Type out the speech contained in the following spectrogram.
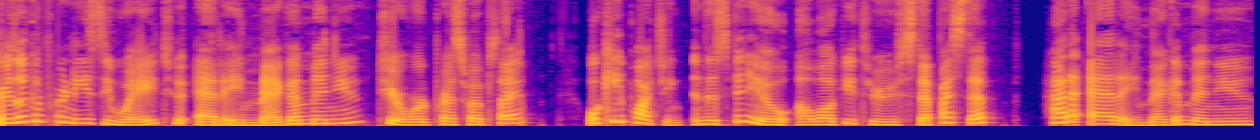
Are you looking for an easy way to add a mega menu to your WordPress website? Well, keep watching. In this video, I'll walk you through step by step how to add a mega menu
